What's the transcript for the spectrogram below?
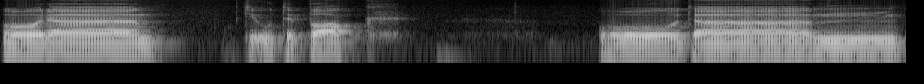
oder die Ute Bock oder ähm,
